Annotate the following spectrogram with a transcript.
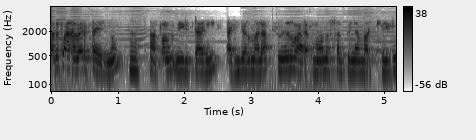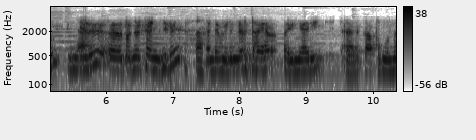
അത് പനവരത്തായിരുന്നു. അപ്പം വീട്ടാടി അഞ്ചർമല നീർവാരം മൂന്ന് സ്ഥലത്ത് ഞാൻ വർക്ക് ചെയ്തു. പിന്നീട് തൊണ്ണൂറ്റഞ്ചിൽ. എന്റെ വീടിന്റെ അടുത്തായ പരിഞ്ഞാരി കാപ്പുകുന്ന്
